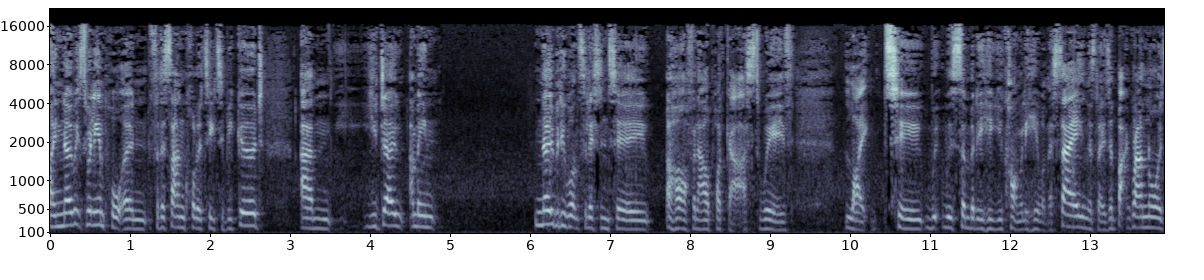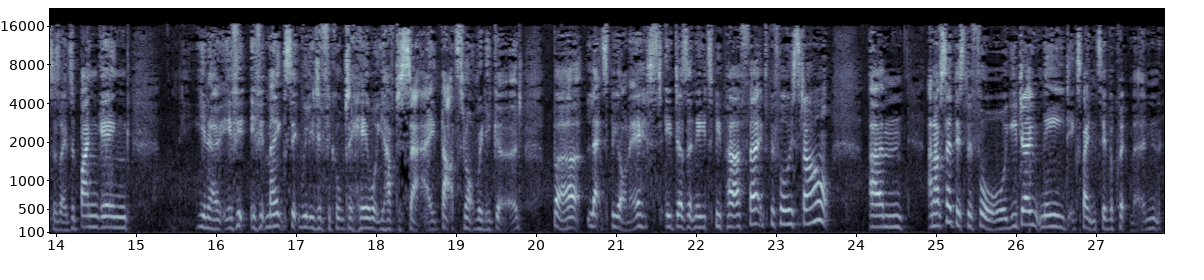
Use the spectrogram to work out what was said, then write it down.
I know it's really important for the sound quality to be good. Um, you don't. I mean, nobody wants to listen to a half an hour podcast with like to with somebody who you can't really hear what they're saying. There's loads of background noise. There's loads of banging you know, if it, if it makes it really difficult to hear what you have to say, that's not really good. But let's be honest, it doesn't need to be perfect before we start. Um, and I've said this before, you don't need expensive equipment.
